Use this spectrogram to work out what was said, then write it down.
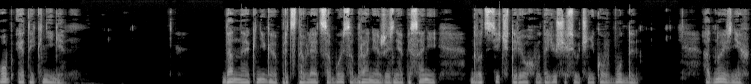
об этой книге. Данная книга представляет собой собрание жизнеописаний 24 выдающихся учеников Будды. Одно из них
